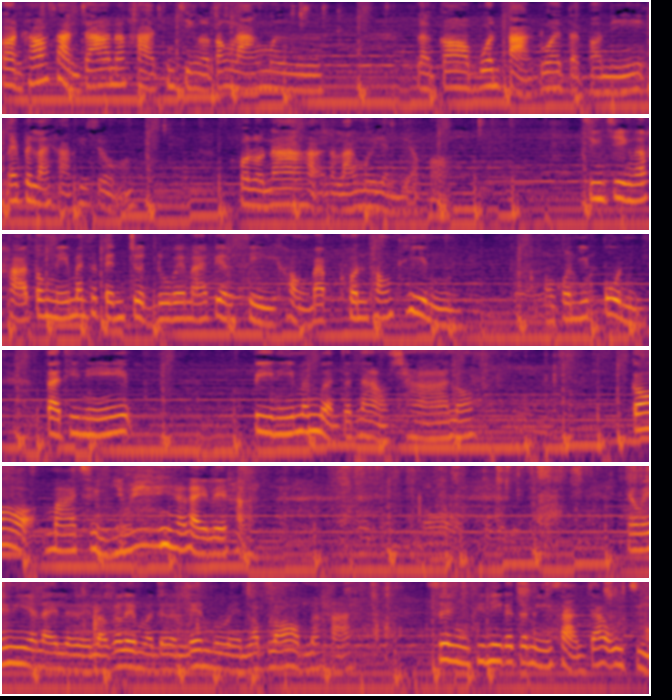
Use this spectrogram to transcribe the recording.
ก่อนเข้าศาลเจ้านะคะ จริงๆ เราต้องล้างมือ แล้วก็บ้วนปากด้วย แต่ตอนนี้ไม่เป็นไรค่ะพี่จุ๋มโคโรนาค่ะล้างมืออย่างเดียวพอจริง ๆนะคะ ตรงนี้มันจะเป็นจุดดูใบไม้เปลี่ยนสีของแบบคนท้องถิ่นของคนญี่ปุ่น แต่ทีนี้ปีนี้มันเหมือนจะหนาวช้าเนาะก็มาถึงยังไม่มีอะไรเลยค่ะ ยังไม่มีอะไรเลย เราก็เลยมาเดินเล่นบริเวณรอบๆนะคะ ซึ่งที่นี่ก็จะมีศาลเจ้าอุจิ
